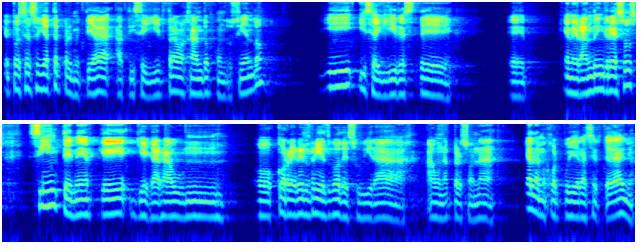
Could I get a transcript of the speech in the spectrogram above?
que pues eso ya te permitía a ti seguir trabajando, conduciendo y, seguir este, eh, generando ingresos sin tener que llegar a un o correr el riesgo de subir a, a una persona que a lo mejor pudiera hacerte daño.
